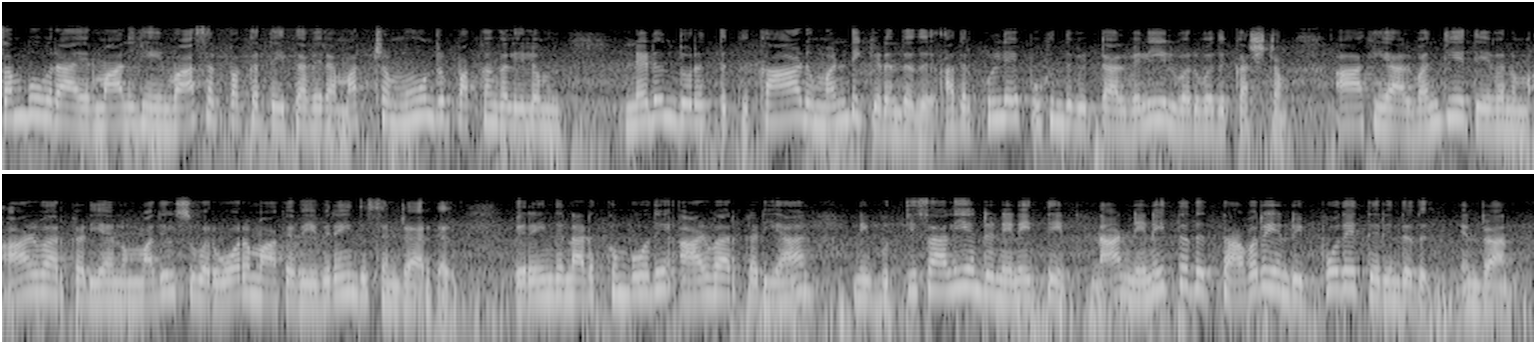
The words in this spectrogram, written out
சம்புவராயர் மாளிகையின் வாசற்பக்கத்தை தவிர மற்ற மூன்று பக்கங்களிலும் நெடுந்தூரத்துக்கு காடு மண்டி கிடந்தது. அதற்குள்ளே புகுந்து விட்டால் வெளியில் வருவது கஷ்டம். ஆகையால் வந்தியத்தேவனும் ஆழ்வார்க்கடியானும் மதில் சுவர் ஓரமாகவே விரைந்து சென்றார்கள். விரைந்து நடக்கும்போதே ஆழ்வார்க்கடியான் நீ புத்திசாலி என்று நினைத்தேன். நான் நினைத்தது தவறு என்று இப்போதே தெரிந்தது என்றான்.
